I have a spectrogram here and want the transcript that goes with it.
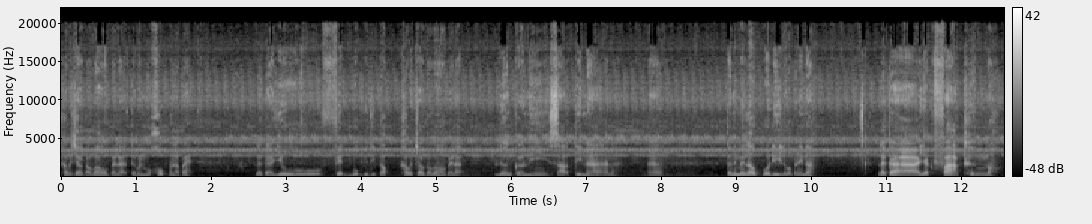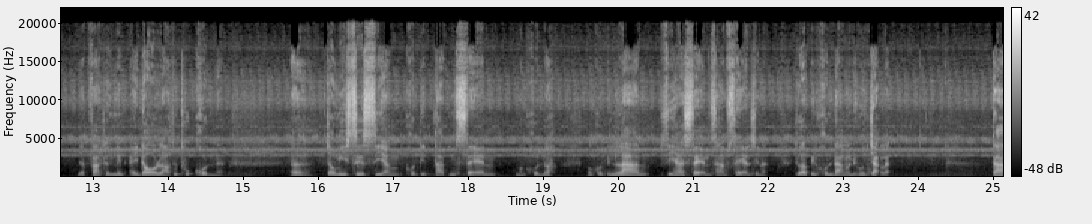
ข้าพเจ้าก็เว้าไปแล้วแต่มันบ่ครบมันละไป แล้วก็ยู่ Facebook อยู่ TikTok ข้าพเจ้าก็เว้าไปแล้วเรื่องกรณีสาวตีนานะอ่าตอนนี้ไม่นเราปัวดีหรือว่าปานนี้เนาะแล้วก็อยากฝากถึงเนาะอยากฝากถึงเน็ตไอดอลเหล่าทุกๆคนนะเออเจ้ามีชื่อเสียงคนติดตามเป็นแสน บางคนเนาะบางคนเป็นล้านสี่ห้าแสนสามแสนสินะถือว่าเป็นคนดังและเป็นคนจักแหละกา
